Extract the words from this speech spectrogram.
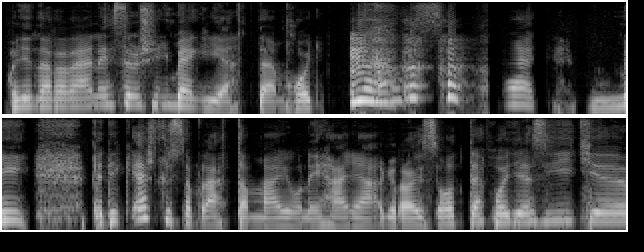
hogy én arra ránéztem, és így megijedtem, hogy meg mi? Pedig esküszöm láttam már jó néhány ágrajzot, de hogy ez így ö,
